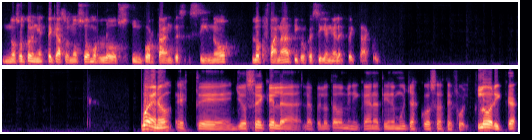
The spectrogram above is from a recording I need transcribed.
nosotros en este caso no somos los importantes, sino los fanáticos que siguen el espectáculo. Bueno, este, yo sé que la, pelota dominicana tiene muchas cosas de folclórica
